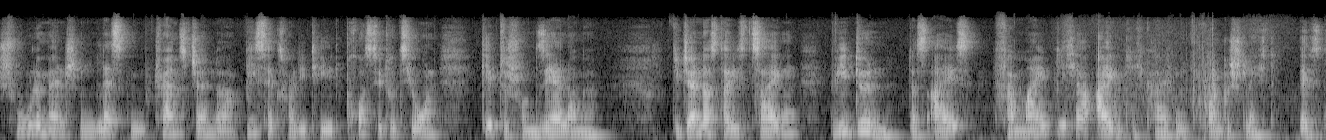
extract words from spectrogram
schwule Menschen, Lesben, Transgender, Bisexualität, Prostitution gibt es schon sehr lange. Die Gender Studies zeigen, wie dünn das Eis vermeintlicher Eigentlichkeiten von Geschlecht ist.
